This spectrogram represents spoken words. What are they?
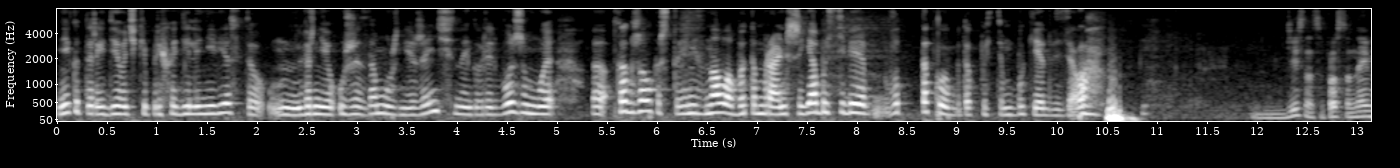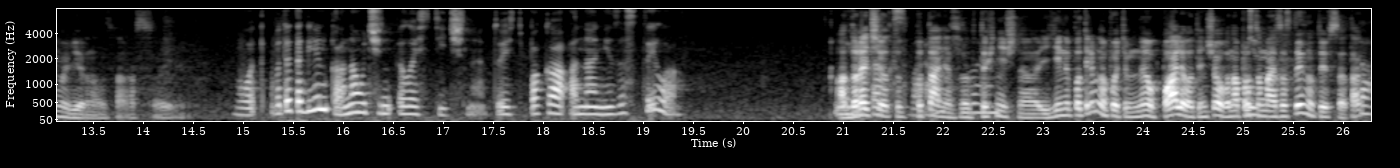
Некоторые девочки приходили невесты, м, вернее, уже замужние женщины, и говорили, боже мой, э, как жалко, что я не знала об этом раньше. Я бы себе вот такой бы, допустим, букет взяла. Дійсно, це просто неймовірно зараз. Вот. Вот эта глинка, она очень эластичная. То есть пока она не застыла, А мы до её речі, так от питання сворачиваем. технічне. Її не потрібно потім не опалювати, нічого, вона просто Ні. має застигнути і все, так? Да,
